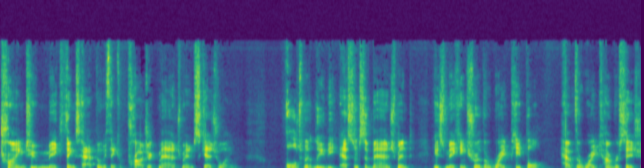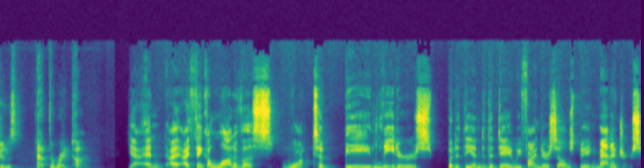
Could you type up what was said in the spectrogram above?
trying to make things happen. We think of project management, scheduling. Ultimately, the essence of management is making sure the right people have the right conversations at the right time. Yeah, and I, I, think a lot of us want to be leaders but at the end of the day, we find ourselves being managers.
